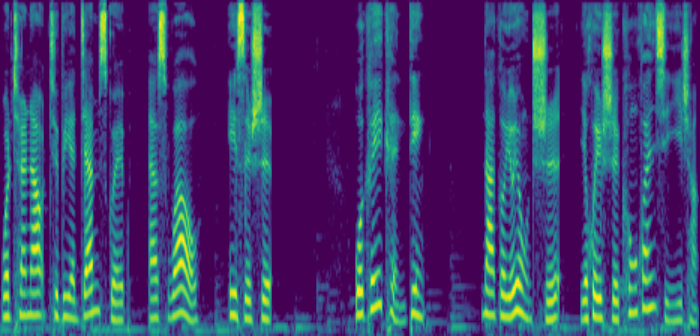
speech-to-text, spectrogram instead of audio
will turn out to be a damp squib as well。意思是，我可以肯定，那个游泳池也会是空欢喜一场。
